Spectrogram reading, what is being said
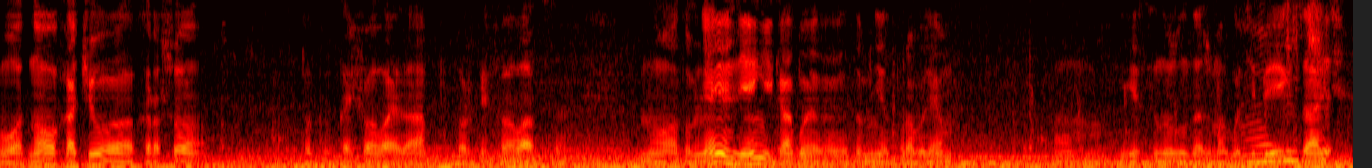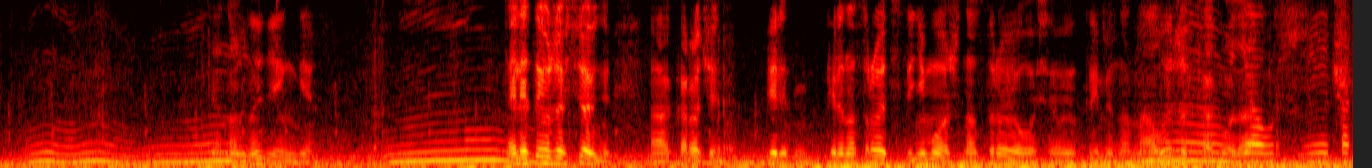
вот, но хочу хорошо покайфовать, да, покайфоваться. Ну вот, у меня есть деньги, как бы, это нет проблем. Если нужно, даже могу Ну, тебе их ты чё? дать. М, Тебе ну, нужны деньги? Ну, Или ты уже все, короче, пере- перенастроиться ты не можешь, настроилась вот именно на лыжах, как бы, Ну, Я да? уже так,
